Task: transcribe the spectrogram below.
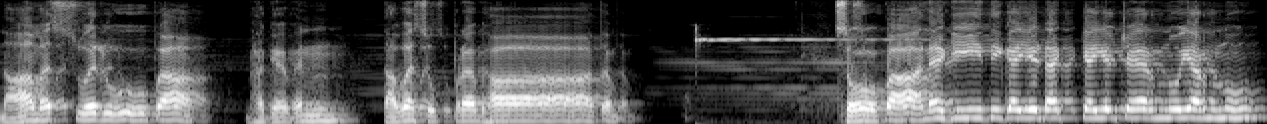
നാമസ്വരൂപ ഭഗവൻ തവ സുപ്രഭാതം. സോപാനഗീതികയിടക്കയിൽ ചേർന്നുയർന്നു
